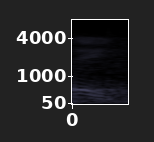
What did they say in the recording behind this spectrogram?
aid.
